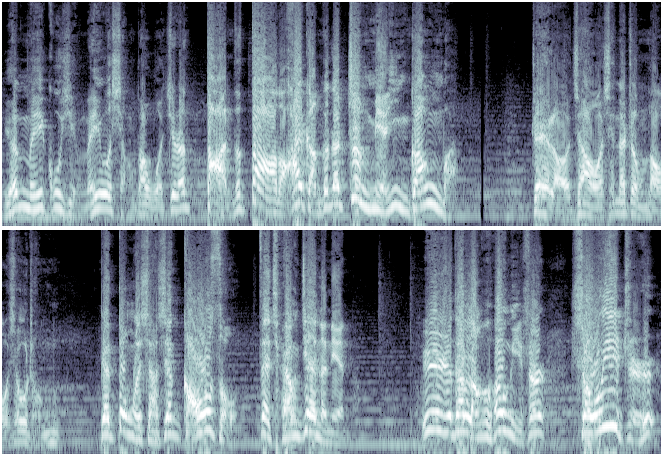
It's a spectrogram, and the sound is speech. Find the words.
袁梅估计没有想到我竟然胆子大到还敢跟他正面硬刚吧？这老家伙现在正恼羞成怒，便动了想先搞死我再抢剑的念头。于是他冷哼一声，手一指，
